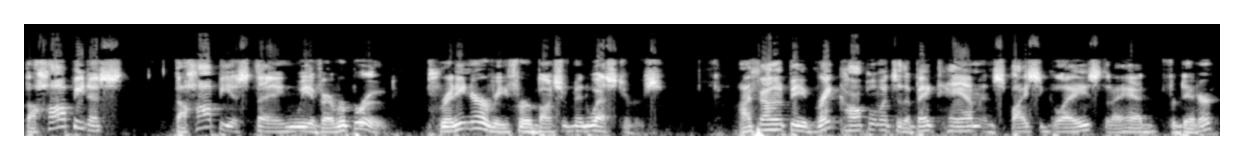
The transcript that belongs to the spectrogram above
the hoppiness, the hoppiest thing we have ever brewed. Pretty nervy for a bunch of Midwesterners. I found it to be a great compliment to the baked ham and spicy glaze that I had for dinner.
